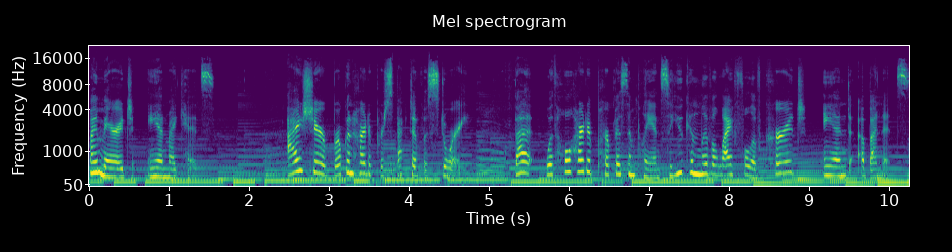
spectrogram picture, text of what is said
my marriage, and my kids. I share a brokenhearted perspective with story but with wholehearted purpose and plans so you can live a life full of courage and abundance.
